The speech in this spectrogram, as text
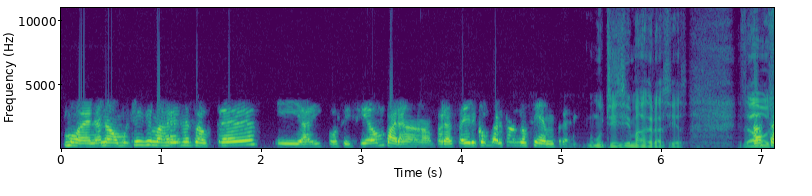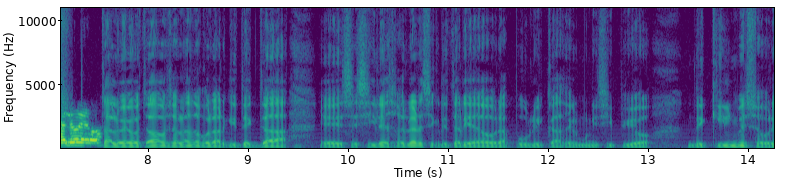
Bueno, no, muchísimas gracias a ustedes y a disposición para, para seguir conversando siempre. Muchísimas gracias. hasta luego. Hasta luego. Estábamos hablando con la arquitecta eh, Cecilia Soler, secretaria de Obras Públicas del municipio de Quilmes, sobre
